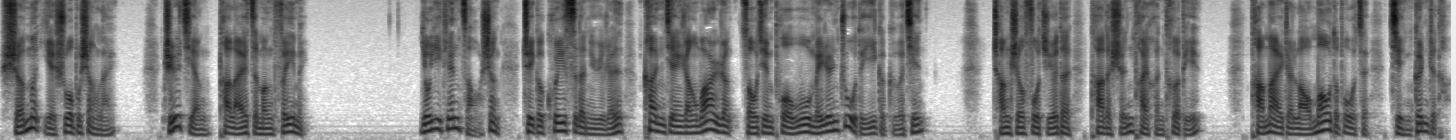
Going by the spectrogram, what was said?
什么也说不上来，只讲他来自孟菲美。有一天早上，这个窥伺的女人看见让瓦尔让走进破屋没人住的一个隔间，长舌妇觉得他的神态很特别，他迈着老猫的步子紧跟着他，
